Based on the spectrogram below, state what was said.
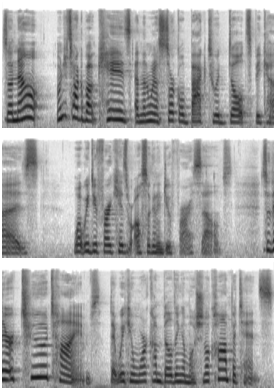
So now I'm going to talk about kids and then I'm going to circle back to adults because what we do for our kids, we're also going to do for ourselves. So there are two times that we can work on building emotional competence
